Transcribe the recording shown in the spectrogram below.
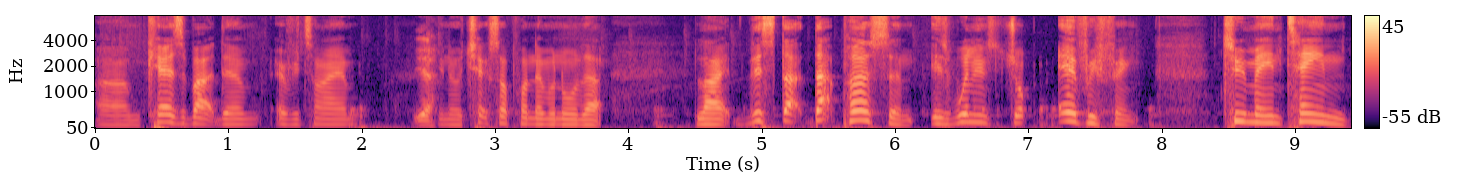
um, cares about them every time, Yeah. you know, checks up on them and all that. Like this, that that person is willing to drop everything to maintain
